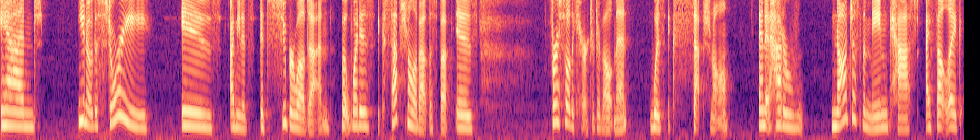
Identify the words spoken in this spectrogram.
And you know, the story is I mean it's it's super well done, but what is exceptional about this book is first of all the character development was exceptional and it had a not just the main cast i felt like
